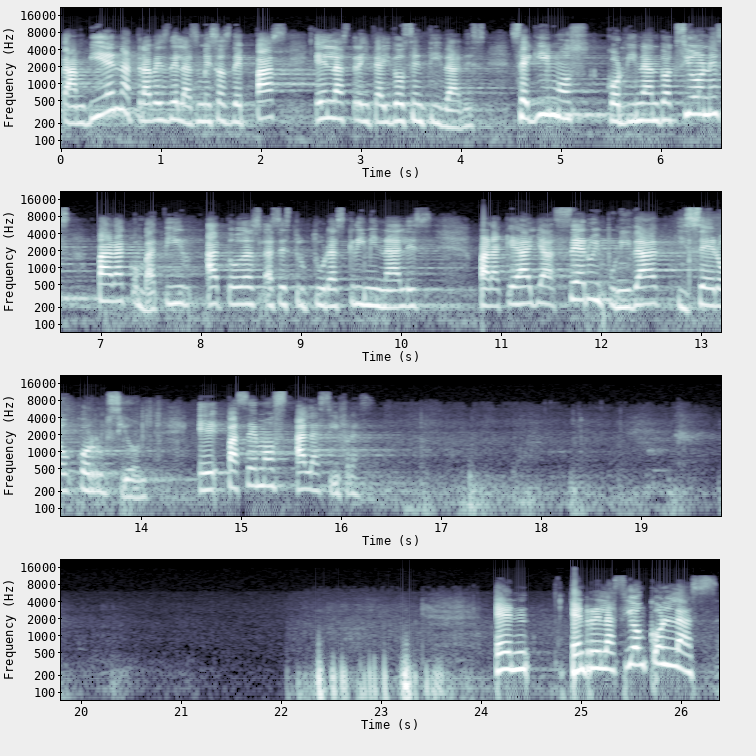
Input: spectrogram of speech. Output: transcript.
también a través de las mesas de paz en las 32 entidades. Seguimos coordinando acciones para combatir a todas las estructuras criminales, para que haya cero impunidad y cero corrupción. Eh, pasemos a las cifras. En, relación con las,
